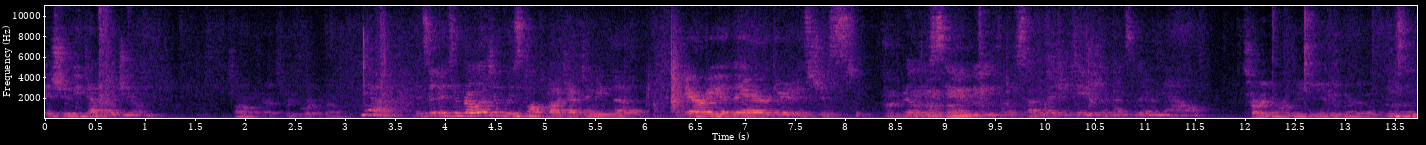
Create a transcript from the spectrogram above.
It should be done by June. Oh, okay, that's pretty quick then. Yeah, it's a, it's a relatively small project, I mean, the area there, there, it's just really sandy, some vegetation that's there now. It's already been remediated and everything? Mhm.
